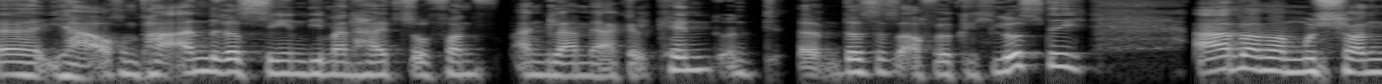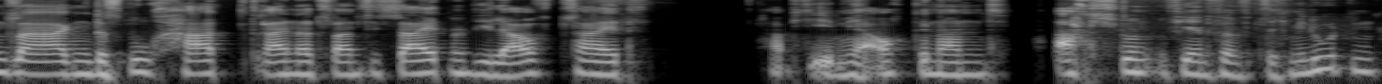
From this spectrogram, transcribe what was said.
äh, ja auch ein paar andere Szenen, die man halt so von Angela Merkel kennt und äh, das ist auch wirklich lustig. Aber man muss schon sagen, das Buch hat 320 Seiten und die Laufzeit habe ich eben ja auch genannt, 8 Stunden 54 Minuten.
